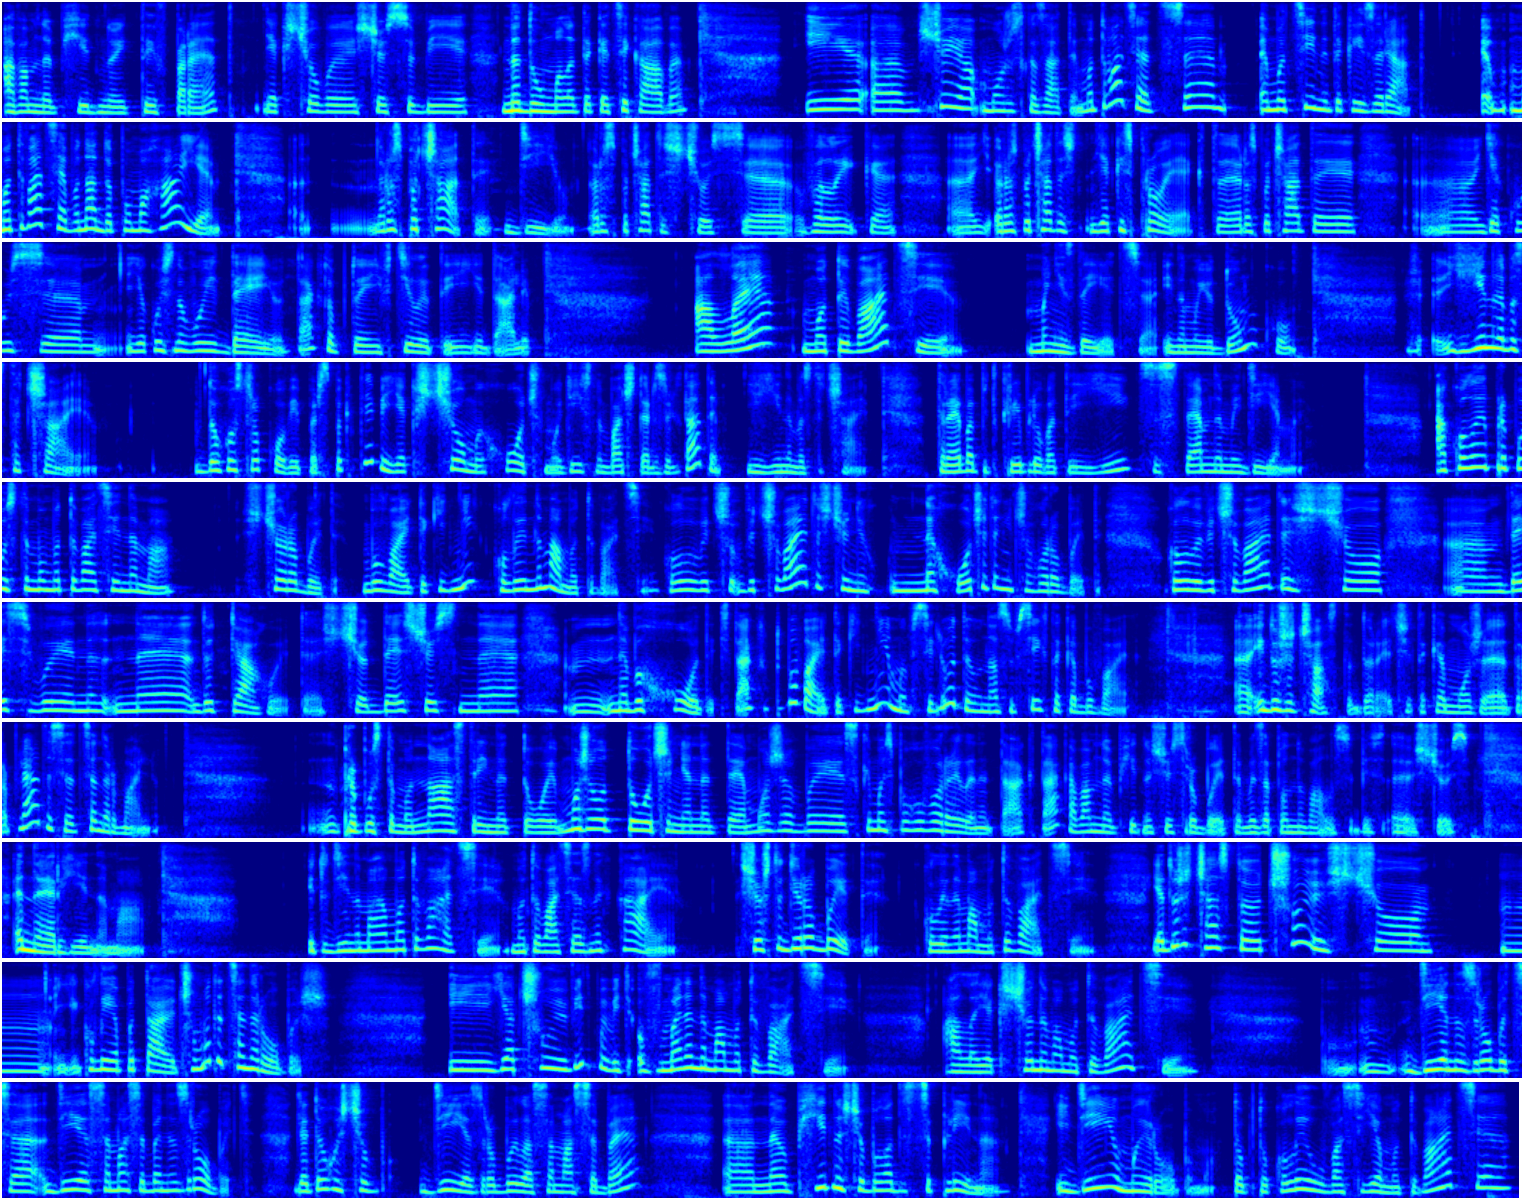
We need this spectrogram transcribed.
а вам необхідно йти вперед, якщо ви щось собі надумали таке цікаве. І е, що я можу сказати? Мотивація це емоційний такий заряд. Е, Мотивація вона допомагає е, розпочати дію, розпочати щось е, велике, розпочати якийсь проєкт, розпочати якусь, якусь нову ідею, так? тобто і втілити її далі. Але мотивації, мені здається, і на мою думку, її не вистачає. В довгостроковій перспективі, якщо ми хочемо дійсно бачити результати, її не вистачає. Треба підкріплювати її системними діями. А коли, припустимо, мотивації нема, що робити? Бувають такі дні, коли нема мотивації, коли ви відчуваєте, що не, хочете нічого робити, коли ви відчуваєте, що е, десь ви не, не дотягуєте, що десь щось не, не виходить. Так? Тобто бувають такі дні, ми всі люди, у нас у всіх таке буває. Е, І дуже часто, до речі, таке може траплятися, це нормально. Припустимо, настрій не той, може оточення не те, може ви з кимось поговорили не так, так, а вам необхідно щось робити, ви запланували собі е, щось, енергії нема. І тоді немає мотивації, мотивація зникає. Що ж тоді робити, коли нема мотивації? Я дуже часто чую, що коли я питаю, чому ти це не робиш? І я чую відповідь: в мене нема мотивації. Але якщо нема мотивації, дія не зробиться, дія сама себе не зробить. Для того, щоб дія зробила сама себе, е, необхідно, щоб була дисципліна. І дію ми робимо. Тобто, коли у вас є мотивація,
